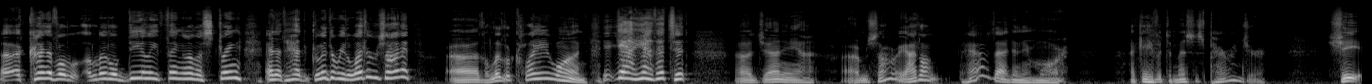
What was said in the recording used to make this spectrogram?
a kind of a, a little dealy thing on a string, and it had glittery letters on it. Uh, the little clay one. Yeah, yeah, that's it. Uh, Jenny, I, I'm sorry, I don't have that anymore. I gave it to Mrs. Peringer. She,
